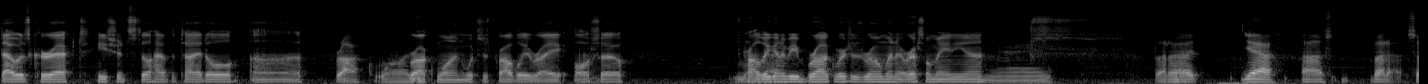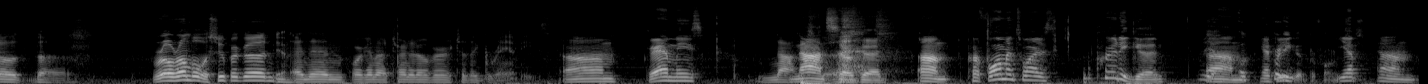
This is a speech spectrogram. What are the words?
That was correct. He should still have the title. Uh, Brock won. Brock won, which is probably right. Also, And probably then, uh, gonna be Brock versus Roman at WrestleMania. Yeah. But uh, yeah. Uh, but uh, so the Royal Rumble was super good, Yeah. and then we're gonna turn it over to the Grammys. Um, Grammys Not not good. so good. Um, performance wise, pretty good. Um, a pretty you- good performance. Yep. Um,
